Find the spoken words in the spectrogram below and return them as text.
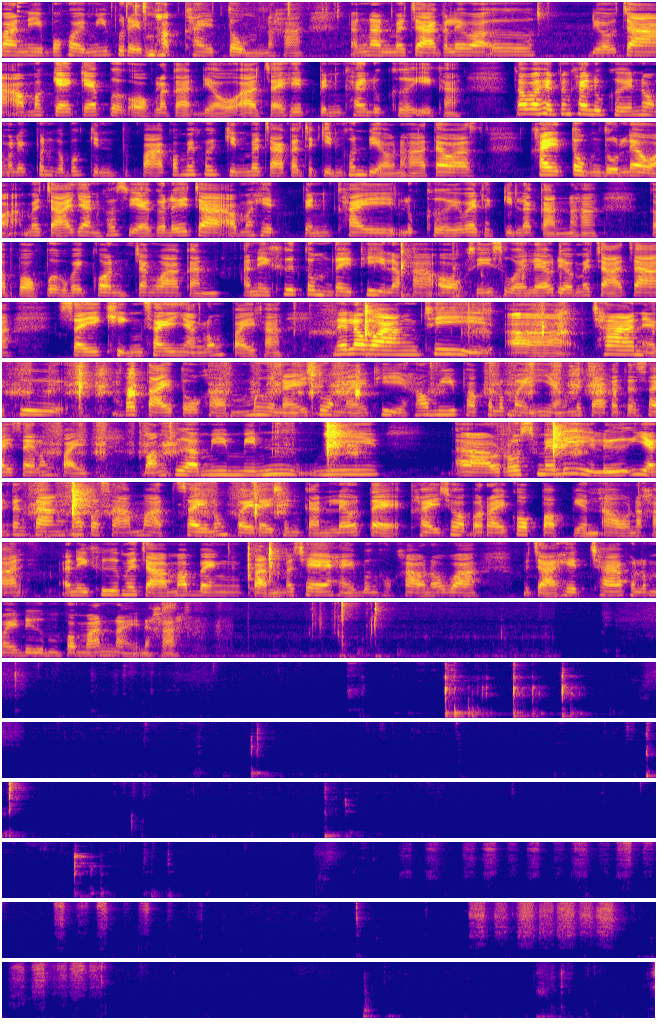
บ้านนี้บ่ค่อยมีผู้ใดหมักไข่ต้มนะคะ ดังนั้นแม่จ๋าก็เลยว่าเออเดี๋ยวจะเอามาแกะแกะเปลือกออกแล้วก็เดี๋ยวอาจจะเฮ็ดเป็นไข่ลูกเขยอีกค่ะ แต่ว่าเฮ็ดเป็นไข่ลูกเขยน้องเล็กเพิ่นก็บ่กินป๊าก็ไม่ค่อยกินแม่จ๋าก็จะกินคนเดียวนะคะ แต่ว่าไข่ต้มโดนแล้วอะแม่จ๋ายันเขาเสียก็เลยจะเอามาเฮ็ดเป็นไข่ลูกเขยไว้ถ้ากินละกันนะคะ กระปอกเปลือกไว้ก่อนจังว่ากัน อันนี้คือต้มได้ที่แล้วค่ะ ออกสีสวยแล้วเดี๋ยวแม่จ๋าจะใส่ขิงใส่อย่างลงไปค่ะ ในระหว่างที่ชาเนี่ยคือบ่ตายโตค่ะ มือไหนช่วงไหนที่เฮามีผักผลไม้อีหยังแม่จ๋าก็จะใส่ใส่ลงไปบางเทื่อมีมิ้นมีโรสแมรี่หรืออีหยังต่างๆเฮาก็สามารถใส่ลงไปได้เช่นกัน แล้วแต่ใครชอบอะไรก็ปรับเปลี่ยนเอานะคะ อันนี้คือแม่จ๋ามาแบ่งปันมาแชร์ให้เบิ่งข่าวๆเนาะว่าแม่จ๋าเฮ็ดชาผลไม้ดื่มประมาณไหนนะคะ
